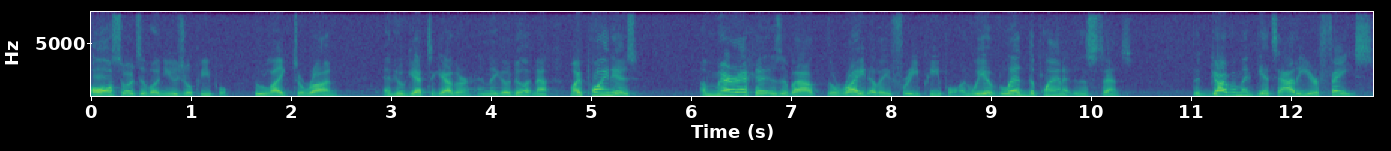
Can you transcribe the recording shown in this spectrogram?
all sorts of unusual people who like to run and who get together and they go do it. Now, my point is, America is about the right of a free people, and we have led the planet in this sense. The government gets out of your face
